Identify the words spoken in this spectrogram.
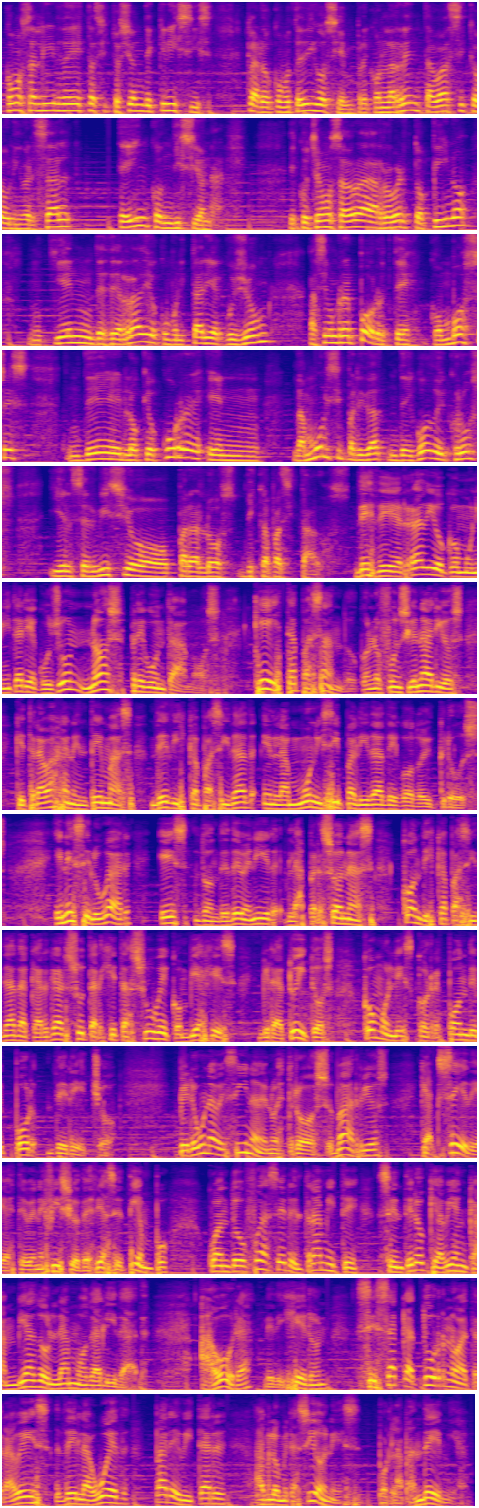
¿Cómo salir de esta situación de crisis? Claro, como te digo siempre, con la renta básica universal e incondicional. Escuchemos ahora a Roberto Pino, quien desde Radio Comunitaria Cuyum hace un reporte con voces de lo que ocurre en la municipalidad de Godoy Cruz y el servicio para los discapacitados. Desde Radio Comunitaria Cuyún nos preguntamos, ¿qué está pasando con los funcionarios que trabajan en temas de discapacidad en la municipalidad de Godoy Cruz? En ese lugar es donde deben ir las personas con discapacidad a cargar su tarjeta SUBE con viajes gratuitos como les corresponde por derecho. Pero una vecina de nuestros barrios, que accede a este beneficio desde hace tiempo, cuando fue a hacer el trámite se enteró que habían cambiado la modalidad. Ahora, le dijeron, se saca turno a través de la web para evitar aglomeraciones por la pandemia.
